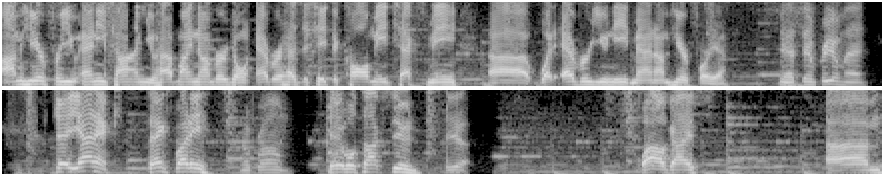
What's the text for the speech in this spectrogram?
I'm here for you anytime. You have my number. Don't ever hesitate to call me, text me, uh, whatever you need, man. I'm here for you. Yeah, same for you, man. Okay, Yannick. Thanks, buddy. No problem. Okay, we'll talk soon. Yeah. Wow, guys. Um,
